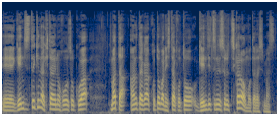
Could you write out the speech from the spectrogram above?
えー、現実的な期待の法則は、また、あなたが言葉にしたことを現実にする力をもたらします。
